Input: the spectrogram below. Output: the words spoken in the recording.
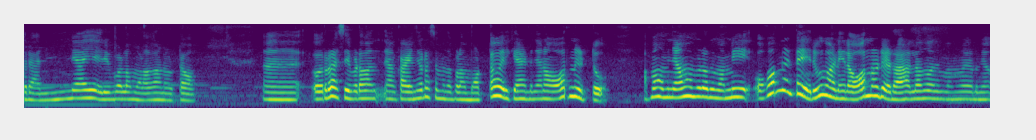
ഒരു അന്യായ എരിവുള്ള മുളകാണ് കേട്ടോ. ഒരു പ്രാവശ്യം ഇവിടെ ഞാൻ കഴിഞ്ഞ പ്രാവശ്യം വന്നപ്പോൾ മുട്ട വരിക്കാനായിട്ട് ഞാൻ ഓർണിട്ടു അപ്പം ഞാൻ മമ്മിയോട് പറഞ്ഞു മമ്മി ഓർണിട്ട എരിവ് കാണില്ല. ഓർണോട് ഇടാം അല്ലെന്ന് പറഞ്ഞു മമ്മി പറഞ്ഞു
